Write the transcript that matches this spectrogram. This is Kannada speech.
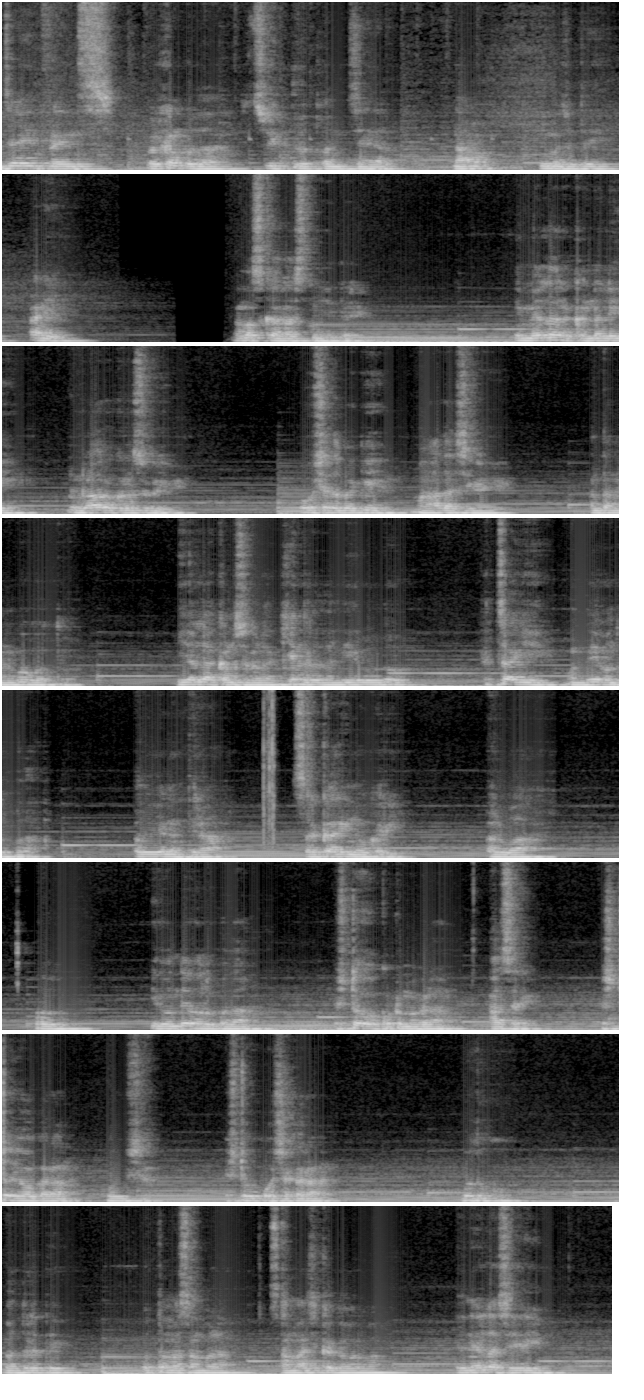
Jai Hind friends welcome to the channel channel ನಾನು ನಿಮ್ಮ ಜೊತೆ ಅನಿಲ್. ನಮಸ್ಕಾರ ಸ್ನೇಹಿತರೆ. ನಿಮ್ಮೆಲ್ಲರ ಕಣ್ಣಲ್ಲಿ ನೂರಾರು ಕನಸುಗಳಿವೆ. ಭವಿಷ್ಯದ ಬಗ್ಗೆ ಮಹಾದಾಸೆಗಳಿವೆ ಅಂತ ನನಗೂ ಗೊತ್ತು. ಈ ಎಲ್ಲ ಕನಸುಗಳ ಕೇಂದ್ರದಲ್ಲಿ ಇರುವುದು ಹೆಚ್ಚಾಗಿ ಒಂದೇ ಒಂದು ಪದ. ಅದು ಏನಂತೀರಾ? ಸರ್ಕಾರಿ ನೌಕರಿ ಅಲ್ವಾ? ಹೌದು. ಇದೊಂದೇ ಒಂದು ಪದ. ಎಷ್ಟೋ ಕುಟುಂಬಗಳ ಆಸರೆ, ಎಷ್ಟೋ ಯುವಕರ ಭವಿಷ್ಯ. ಎಷ್ಟೋ ಪೋಷಕರ ಬದುಕು, ಭದ್ರತೆ, ಉತ್ತಮ ಸಂಬಳ, ಸಾಮಾಜಿಕ ಗೌರವ, ಇದನ್ನೆಲ್ಲ ಸೇರಿ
